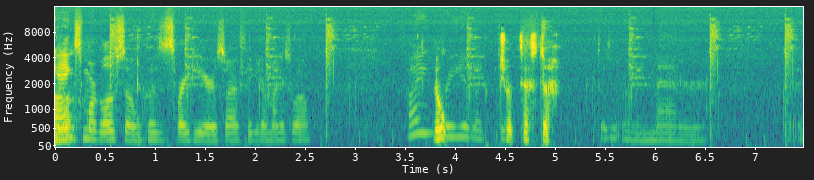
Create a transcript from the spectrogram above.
getting some more glowstone because it's right here, so I figured I might as well. I Nope. it like Chuck tester. doesn't really matter. Okay.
